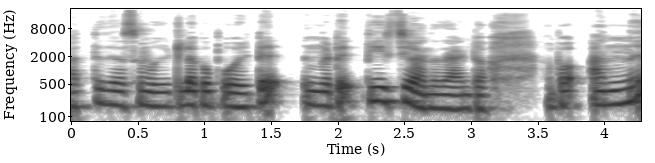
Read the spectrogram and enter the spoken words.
പത്ത് ദിവസം വീട്ടിലൊക്കെ പോയിട്ട് ഇങ്ങോട്ട് തിരിച്ചു വന്നതാണ് കേട്ടോ അപ്പോൾ അന്ന്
